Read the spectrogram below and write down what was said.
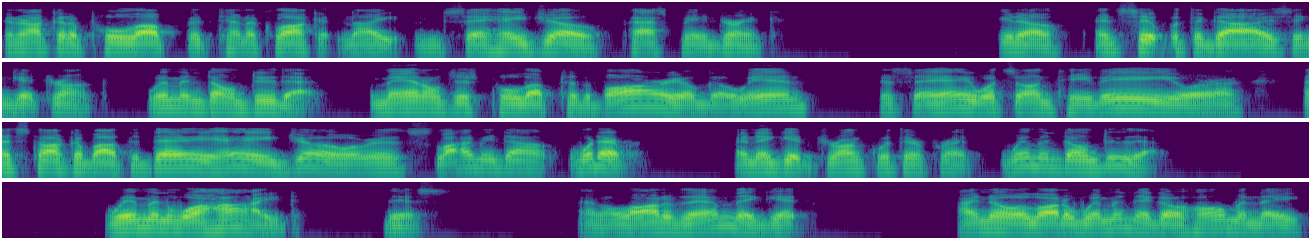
They're not going to pull up at ten o'clock at night and say, "Hey, Joe, pass me a drink." You know, and sit with the guys and get drunk. Women don't do that. The man will just pull up to the bar. He'll go in. He'll say, "Hey, what's on TV?" Or "Let's talk about the day." "Hey, Joe, or slide me down," whatever. And they get drunk with their friend. Women don't do that. Women will hide this, and a lot of them they get. I know a lot of women. They go home and they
